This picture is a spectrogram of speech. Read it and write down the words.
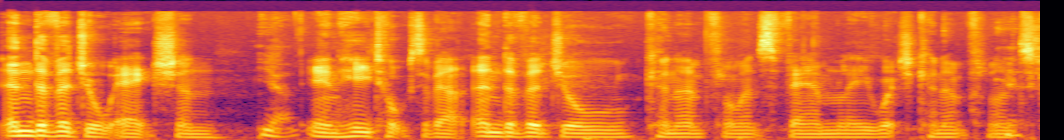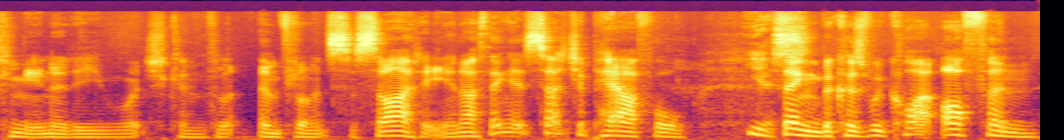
individual action. Yeah. And he talks about individual can influence family, which can influence Yes. community, which can influence society. And I think it's such a powerful Yes. thing because we're quite often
